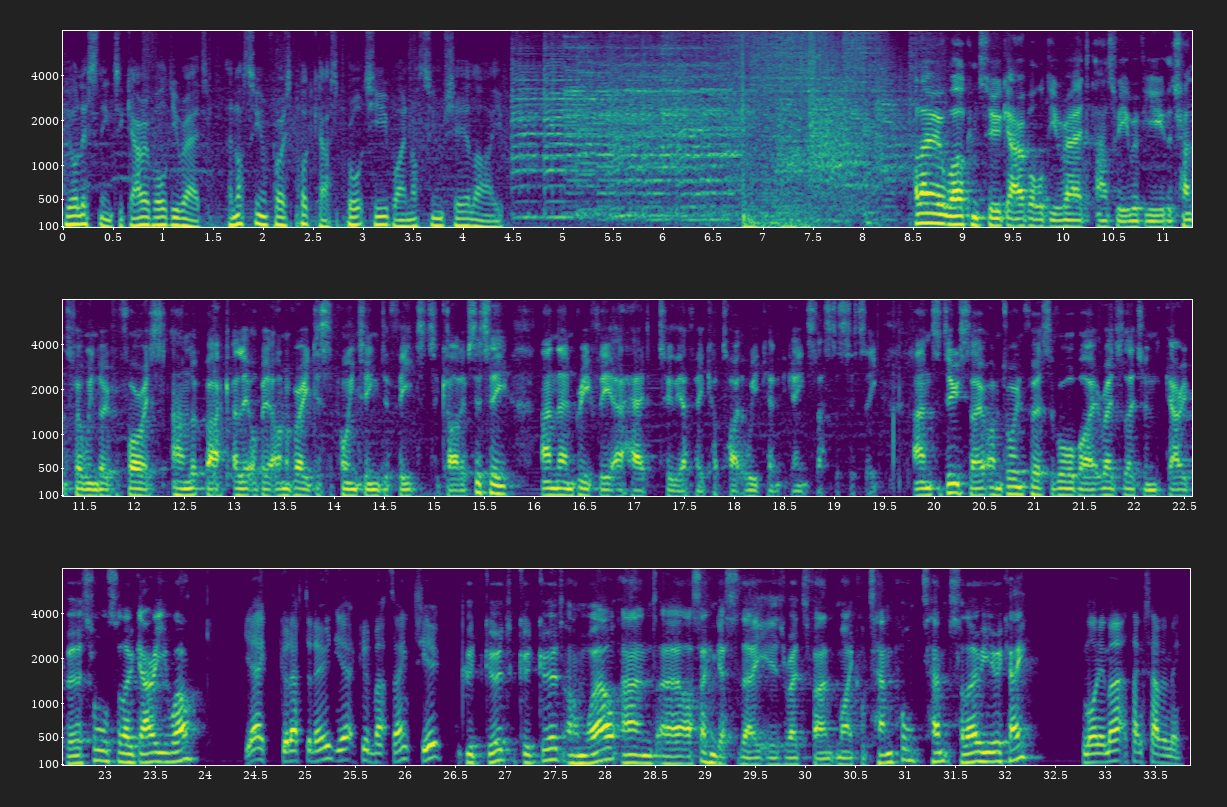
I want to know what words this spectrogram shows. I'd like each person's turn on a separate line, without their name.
You're listening to Garibaldi Red, a Nottingham Forest podcast brought to you by Nottinghamshire Live. Hello, welcome to Garibaldi Red as we review the transfer window for Forest and look back a little bit on a very disappointing defeat to Cardiff City and then briefly ahead to the FA Cup title weekend against Leicester City. And to do so, I'm joined first of all by Reds legend Garry Birtles. Hello, Gary, you well?
Yeah, good afternoon. Yeah, good, Matt. Thanks. You?
Good, good, good, good. I'm well. And uh, our second guest today is Reds fan Michael Temple. Temps, hello, are you okay?
Morning, Matt. Thanks for having me.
